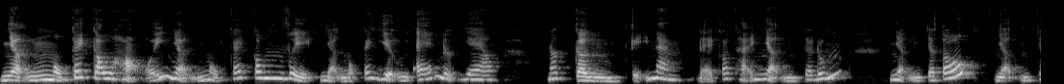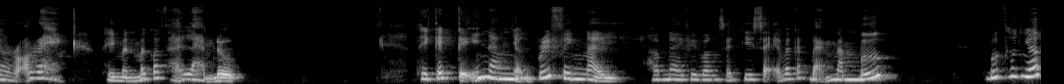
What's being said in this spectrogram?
nhận một cái câu hỏi, nhận một cái công việc, nhận một cái dự án được giao, nó cần kỹ năng để có thể nhận cho đúng, nhận cho tốt, nhận cho rõ ràng thì mình mới có thể làm được. Thì cái kỹ năng nhận briefing này hôm nay Phi Vân sẽ chia sẻ với các bạn năm bước. Bước thứ nhất,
